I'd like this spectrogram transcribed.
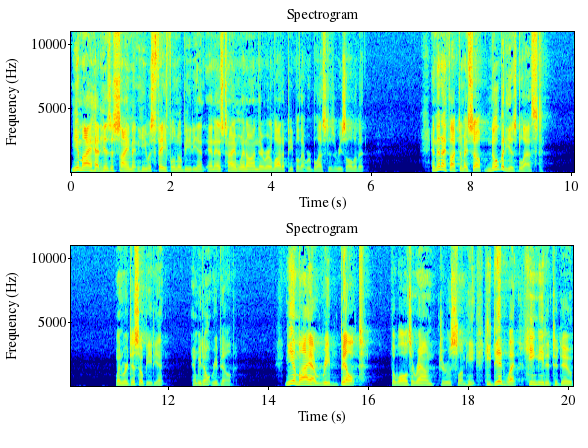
Nehemiah had his assignment and he was faithful and obedient. And as time went on, there were a lot of people that were blessed as a result of it. And then I thought to myself, nobody is blessed when we're disobedient and we don't rebuild. Nehemiah rebuilt the walls around Jerusalem. He, he did what he needed to do.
